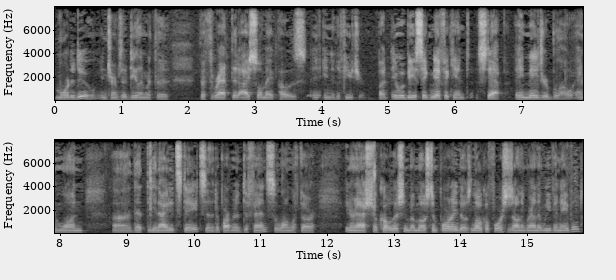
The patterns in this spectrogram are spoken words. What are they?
more to do in terms of dealing with the, the threat that ISIL may pose into the future. But it would be a significant step, a major blow, and one uh, that the United States and the Department of Defense, along with our international coalition, but most importantly, those local forces on the ground that we've enabled,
